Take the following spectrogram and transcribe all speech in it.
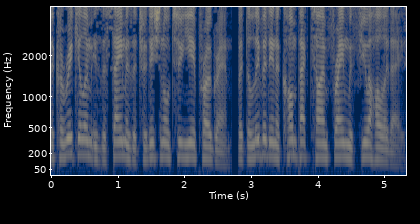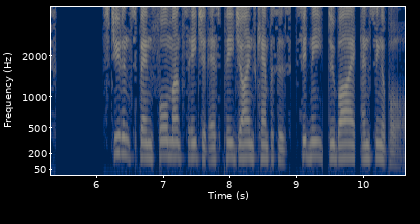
The curriculum is the same as a traditional two-year program, but delivered in a compact time frame with fewer holidays. Students spend four months each at SP Jain's campuses, Sydney, Dubai, and Singapore.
